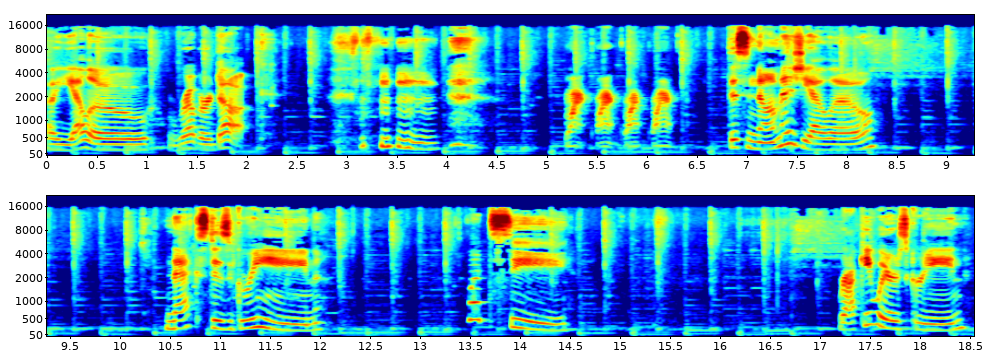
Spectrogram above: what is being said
A yellow rubber duck. Quack, quack, quack, quack. This num is yellow. Next is green. Let's see. Rocky wears green.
